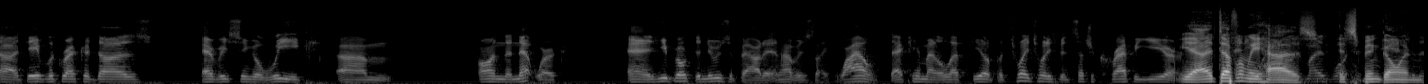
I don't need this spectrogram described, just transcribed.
uh, Dave LaGreca does every single week um, on the network, and he broke the news about it, and I was like, "Wow, that came out of left field." But 2020 has been such a crappy year. Yeah, it definitely has. well It's just been going the-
